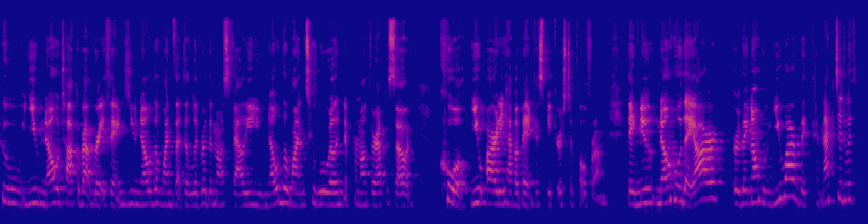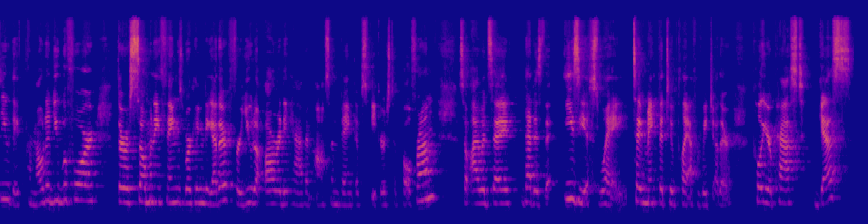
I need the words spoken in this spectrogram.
who you know talk about great things. You know the ones that deliver the most value. You know the ones who were willing to promote their episode cool you already have a bank of speakers to pull from. They knew know who they are or they know who you are. They've connected with you. They've promoted you before. There are so many things working together for you to already have an awesome bank of speakers to pull from. So i would say that is the easiest way to make the two play off of each other. Pull your past guests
